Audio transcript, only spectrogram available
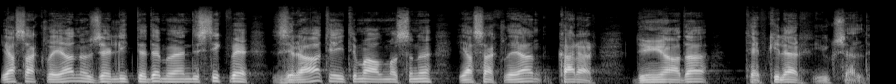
yasaklayan özellikle de mühendislik ve ziraat eğitimi almasını yasaklayan karar. Dünyada tepkiler yükseldi.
